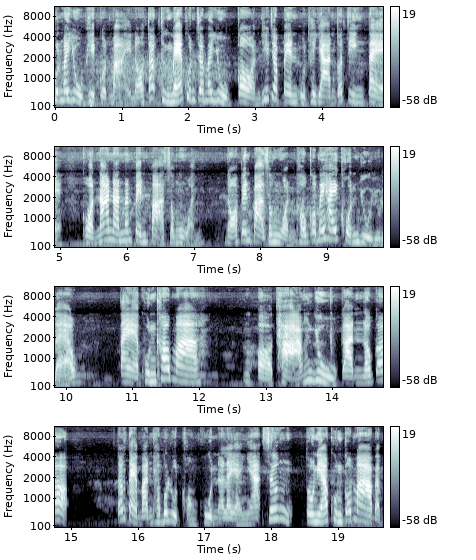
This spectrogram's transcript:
คุณมาอยู่ผิดกฎหมายเนาะถึงแม้คุณจะมาอยู่ก่อนที่จะเป็นอุทยานก็จริง แต่ก่อนหน้านั้นมันเป็นป่าสงวนเนาะเป็นป่าสงวนเขาก็ไม่ให้คนอยู่อยู่แล้ว แต่คุณเข้ามาเอ่อถางอยู่กันแล้วก็ตั้งแต่บรรพบุรุษของคุณอะไรอย่างเงี้ย ซึ่งตรงเนี้ยคุณก็มาแบบ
